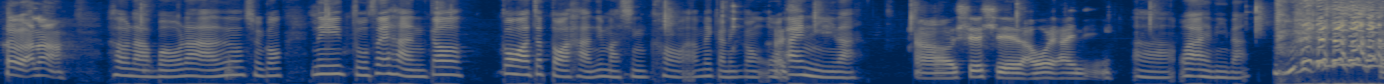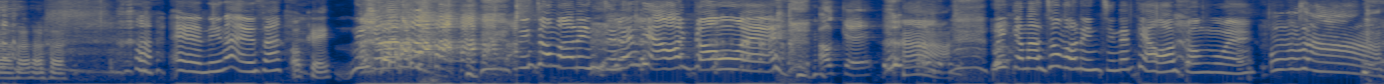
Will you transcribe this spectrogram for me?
好，安那？好啦，无啦，想讲你自细汉到到我遮大汉，你嘛辛苦啊！要甲你讲，我爱你啦。好，谢谢啦，我也爱你。啊，我爱你啦。好好好好。啊，诶，你那会使？OK。你干嘛，你做无认真咧听我讲话？OK。哈。你干嘛做无认真咧听我讲话？有啦。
